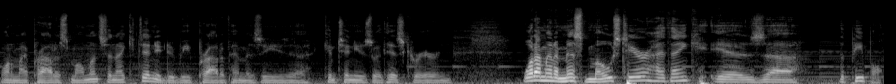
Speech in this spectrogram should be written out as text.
one of my proudest moments, and I continue to be proud of him as he uh, continues with his career. And what I'm going to miss most here, I think, is uh, the people.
